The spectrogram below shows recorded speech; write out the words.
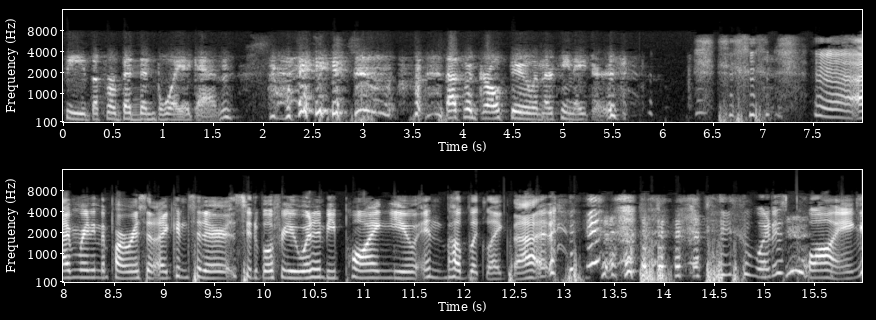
see the forbidden boy again. That's what girls do when they're teenagers. I'm reading the part where it said I consider suitable for you wouldn't be pawing you in public like that. what is pawing?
